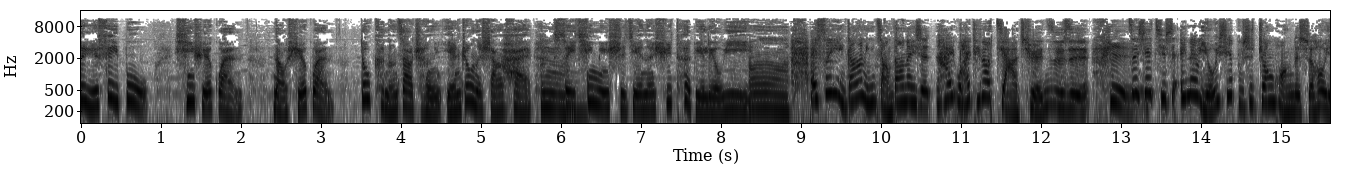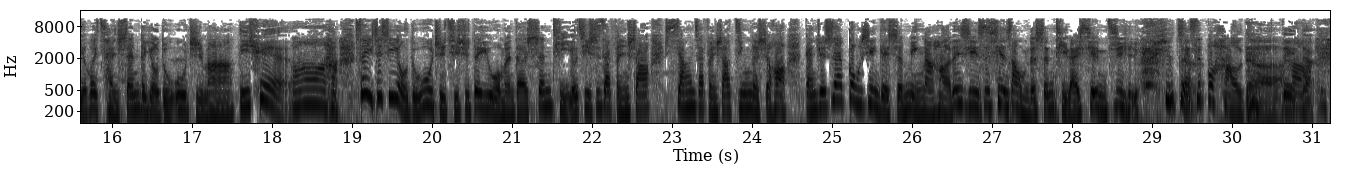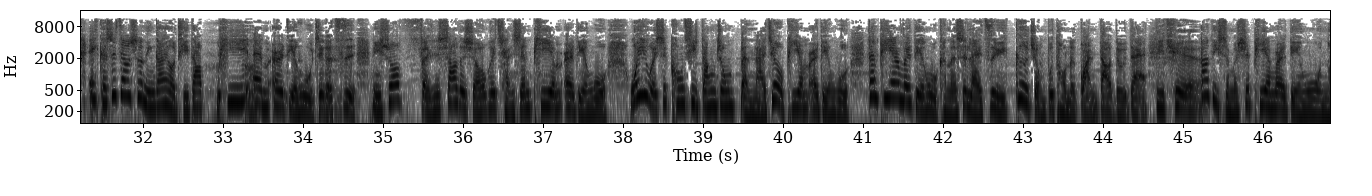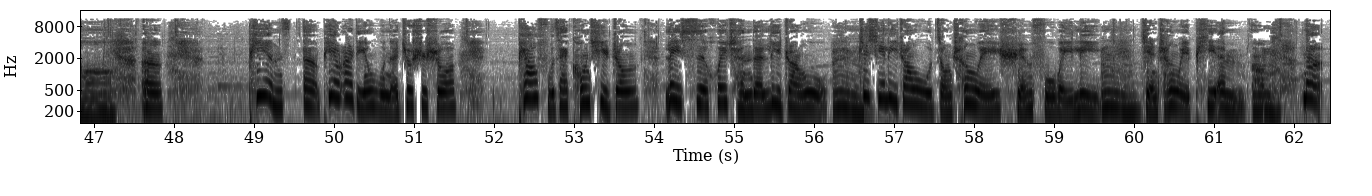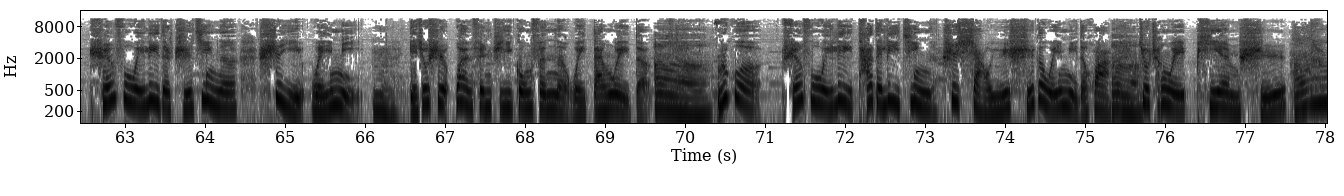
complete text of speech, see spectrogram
对于肺部、心血管、脑血管。都可能造成严重的伤害，嗯，所以清明时节呢，需特别留意。嗯，哎，所以刚刚您讲到那些，还我还听到甲醛，是不是？是这些其实，哎，那有一些不是装潢的时候也会产生的有毒物质吗？的确，哦，好，所以这些有毒物质其实对于我们的身体，尤其是在焚烧香、在焚烧金的时候，感觉是在贡献给神明了哈，但其实是献上我们的身体来献祭，是的，其实不好的，对的。哎，可是教授，您刚刚有提到 P。M 二点五这个字，你说焚烧的时候会产生 PM 二点五，我以为是空气当中本来就有 PM 二点五，但 PM 二点五可能是来自于各种不同的管道，对不对？的确，到底什么是 PM 二点五呢？嗯，PM 呃 PM 二点五呢，就是说。漂浮在空气中，类似灰尘的粒状物，嗯，这些粒状物总称为悬浮微粒，嗯，简称为 PM 啊。那悬浮微粒的直径呢，是以微米，嗯，也就是万分之一公分呢为单位的。嗯，如果悬浮微粒它的粒径是小于十个微米的话，嗯，就称为 PM 十。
